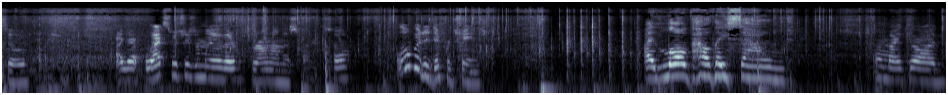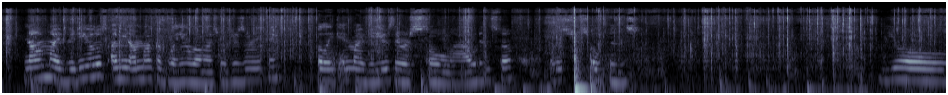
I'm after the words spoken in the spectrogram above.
So, I got black switches on my other, brown on this one. So, a little bit of different change. I love how they sound. Oh my god. Now in my videos, I mean, I'm not complaining about my switches or anything, but like in my videos, they were so loud and stuff. But this just opens. Yo.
